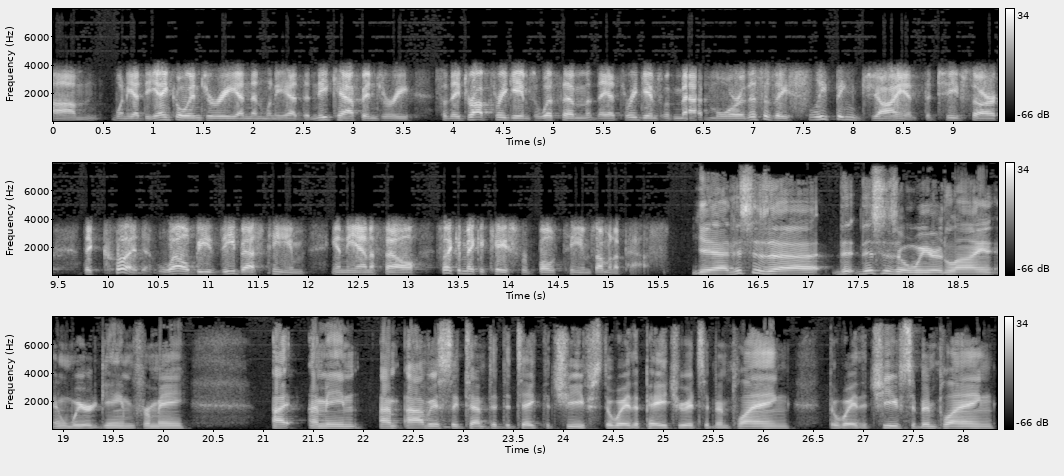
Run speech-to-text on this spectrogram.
um, when he had the ankle injury and then when he had the kneecap injury. So they dropped three games with him. They had three games with Matt Moore. This is a sleeping giant. The Chiefs are that could well be the best team in the NFL. So I can make a case for both teams. I'm going to pass. Yeah, this is a th- this is a weird line and weird game for me. I I mean, I'm obviously tempted to take the Chiefs the way the Patriots have been playing, the way the Chiefs have been playing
